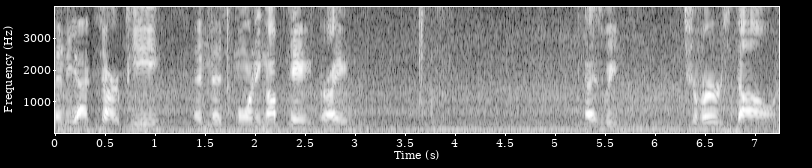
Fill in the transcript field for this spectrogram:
in the XRP in this morning update, right? As we traverse down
